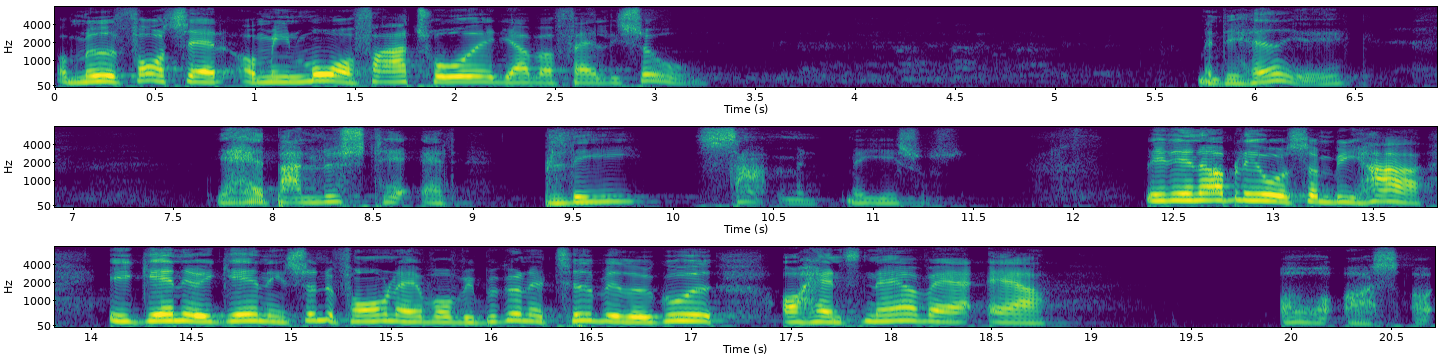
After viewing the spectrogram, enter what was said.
og mødet fortsat, og min mor og far troede, at jeg var faldet i søvn. Men det havde jeg ikke. Jeg havde bare lyst til at blive sammen med Jesus. Det er den oplevelse, som vi har igen og igen i en søndag formiddag, hvor vi begynder at tilbede Gud, og hans nærvær er over os og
